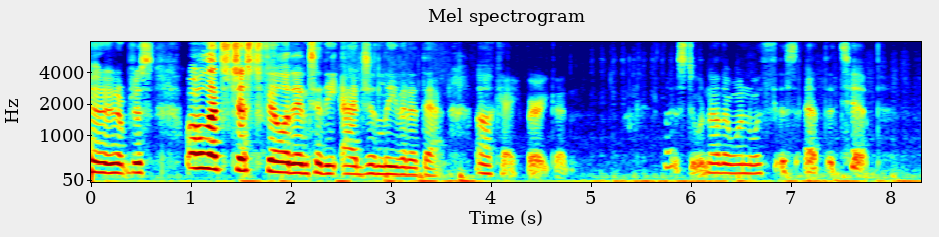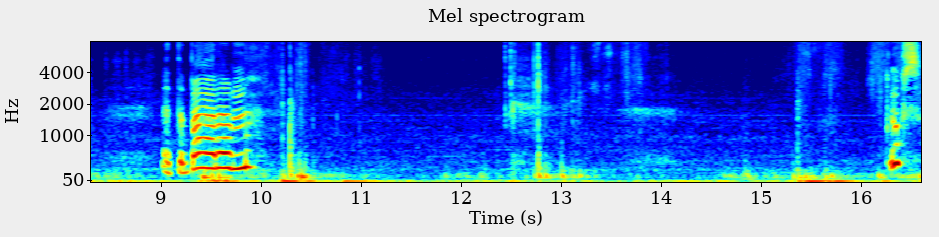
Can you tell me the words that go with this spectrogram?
end up just, oh, let's just fill it into the edge and leave it at that. Okay, very good. Let's do another one with this at the tip. At the bottom. Oops.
